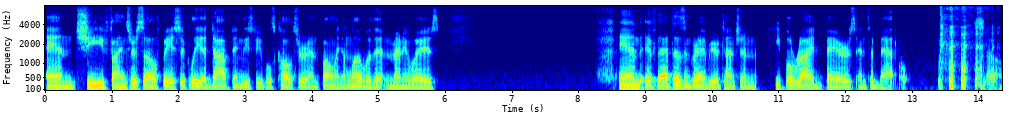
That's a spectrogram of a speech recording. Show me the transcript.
And she finds herself basically adopting these people's culture and falling in love with it in many ways. And if that doesn't grab your attention, people ride bears into battle. so.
